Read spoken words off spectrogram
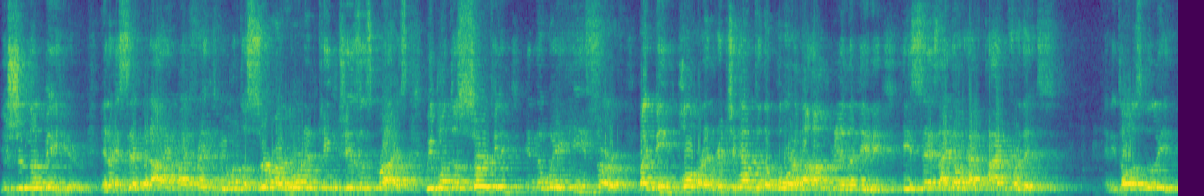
You should not be here. And I said, but I and my friends, we want to serve our Lord and King Jesus Christ. We want to serve Him the way He served, by being poor and reaching out to the poor and the hungry and the needy. He says, I don't have time for this. And He told us to leave.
